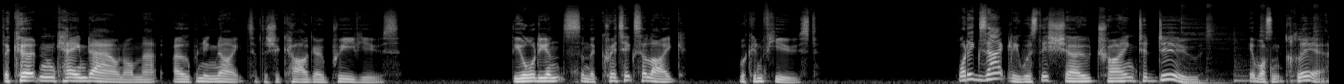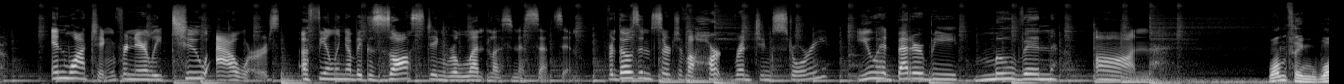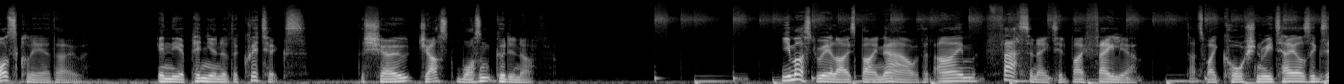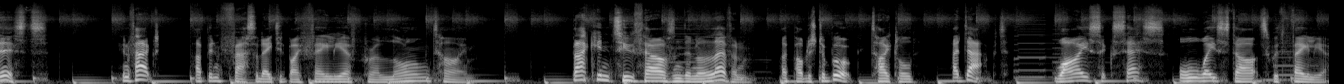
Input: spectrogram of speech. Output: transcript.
The curtain came down on that opening night of the Chicago previews. The audience and the critics alike were confused. What exactly was this show trying to do? It wasn't clear. In watching for nearly two hours, a feeling of exhausting relentlessness sets in. For those in search of a heart wrenching story, you had better be moving on. One thing was clear, though. In the opinion of the critics, the show just wasn't good enough. You must realise by now that I'm fascinated by failure. That's why Cautionary Tales exists. In fact, I've been fascinated by failure for a long time. Back in 2011, I published a book titled Adapt Why Success Always Starts with Failure.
